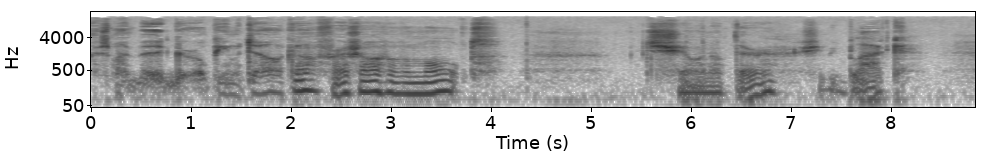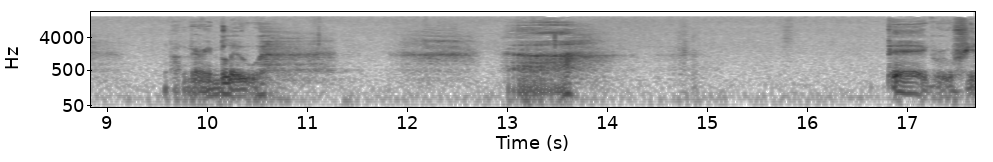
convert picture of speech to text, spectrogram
There's my big girl P Metallica, fresh off of a molt. Chilling up there. She'd be black. Not very blue. Uh, big roofie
